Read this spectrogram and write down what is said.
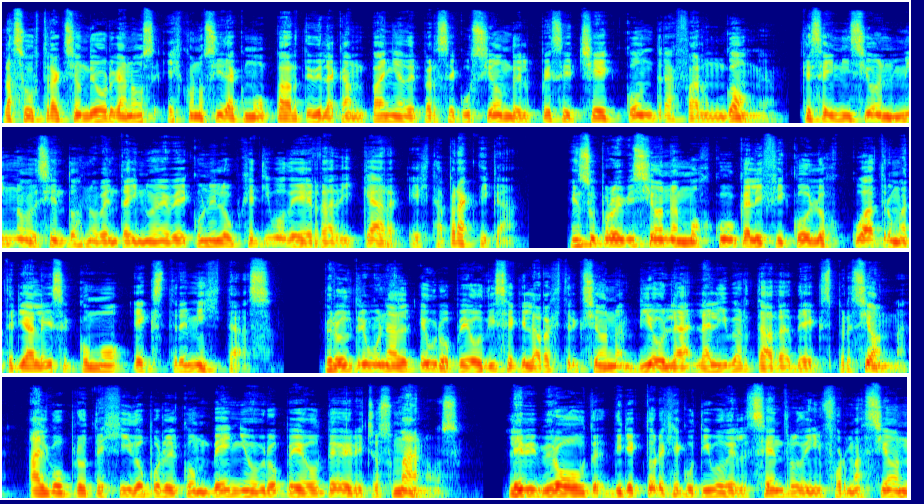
La sustracción de órganos es conocida como parte de la campaña de persecución del PSC contra Falun Gong, que se inició en 1999 con el objetivo de erradicar esta práctica. En su prohibición, Moscú calificó los cuatro materiales como extremistas. Pero el Tribunal Europeo dice que la restricción viola la libertad de expresión, algo protegido por el Convenio Europeo de Derechos Humanos. Levi Broad, director ejecutivo del Centro de Información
